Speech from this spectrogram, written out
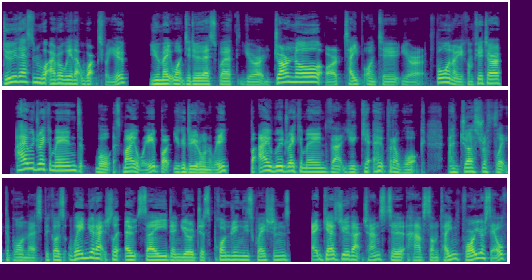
do this in whatever way that works for you. You might want to do this with your journal or type onto your phone or your computer. I would recommend, well, it's my way, but you could do your own way. But I would recommend that you get out for a walk and just reflect upon this because when you're actually outside and you're just pondering these questions, it gives you that chance to have some time for yourself.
